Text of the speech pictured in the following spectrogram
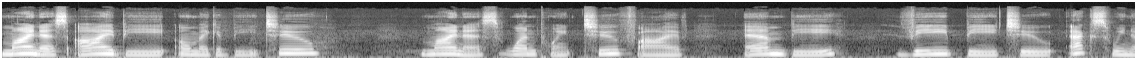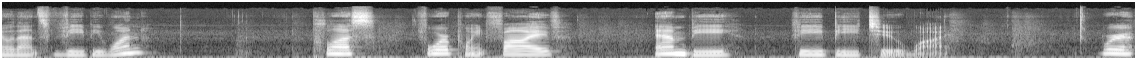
minus IB omega B2 minus 1.25 MB VB2X, we know that's VB1, plus 4.5 MB VB2Y. We're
